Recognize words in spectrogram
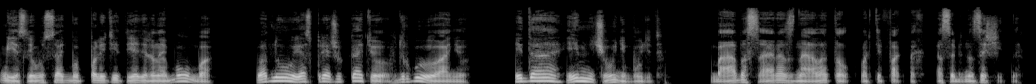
Если в усадьбу полетит ядерная бомба, в одну я спрячу Катю, в другую — Аню. И да, им ничего не будет. Баба Сара знала толк в артефактах, особенно защитных.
